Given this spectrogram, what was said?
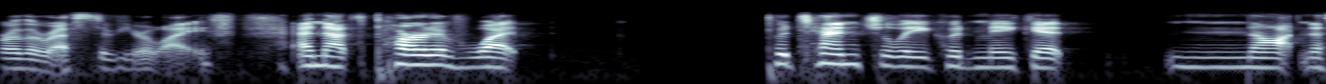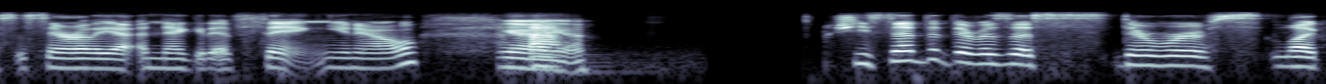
over the rest of your life. And that's part of what potentially could make it not necessarily a, a negative thing, you know? Yeah. Uh, yeah. she said that there was a there were like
